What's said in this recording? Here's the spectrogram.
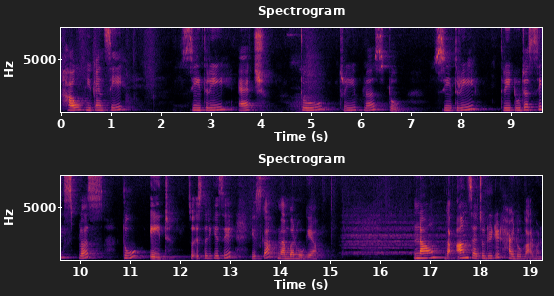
how you can see three H two three plus two C three three two eight so इस तरीके से इसका मेंबर हो गया। नाउ द अनसेचुरेटेड हाइड्रोकार्बन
